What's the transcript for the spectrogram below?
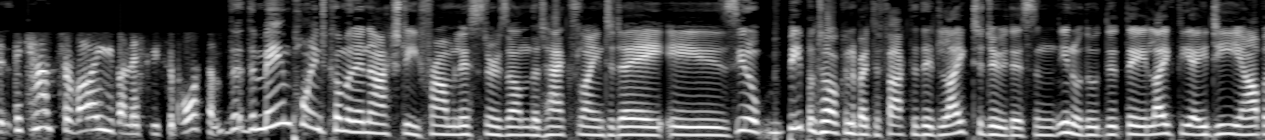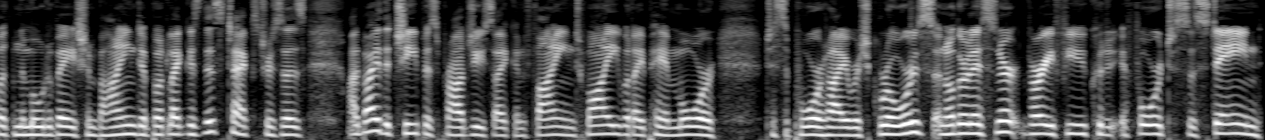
they they can't survive unless we support them. The, the main point coming in actually from listeners on the tax line today is, you know, people talking about the fact that they'd like to do this and, you know, that they like the idea of it and the motivation behind it. But like as this texter says, I'll buy the cheapest produce I can find. Why would I pay more to support Irish growers? Another listener, very few could afford to sustain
